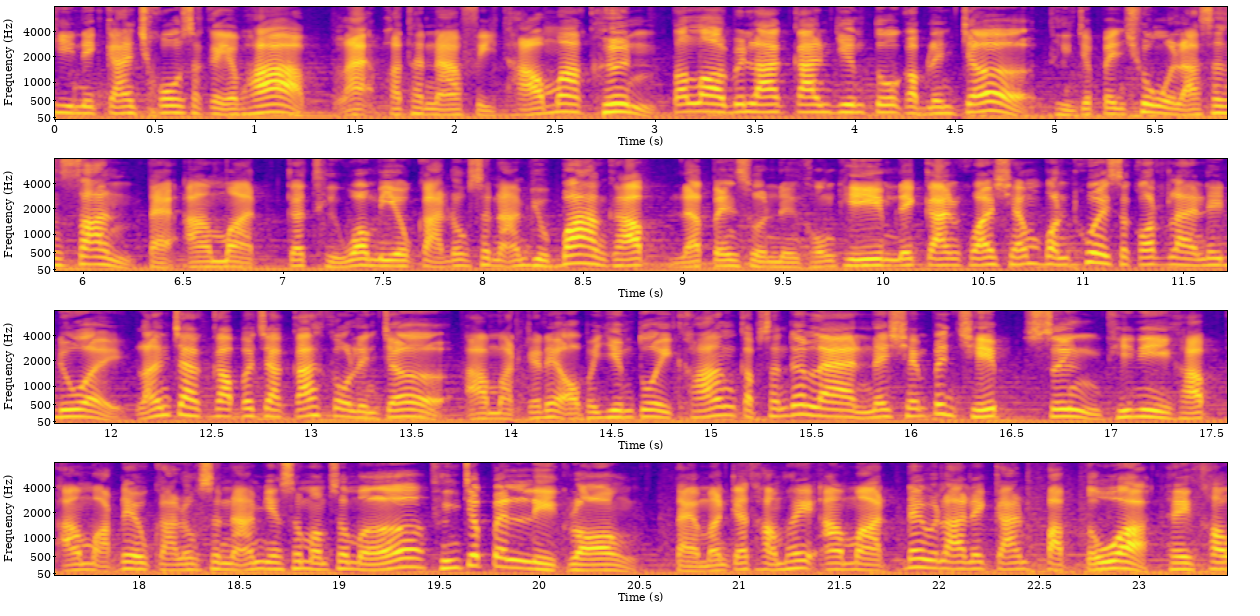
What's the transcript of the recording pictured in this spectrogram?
ทีในการโชว์ศักยภาพ และพัฒนาฝีเท้ามากขึ้น ตลอดเวลาการยืมตัวกับเลนเจอร์ ถึงจะเป็นช่วงเวลาสั้นๆ แต่อามัดก็ถือว่ามีโอกาสลงสนามอยู่บ้างครับ และเป็นส่วนหนึ่งของทีมในการคว้าแชมป์บอลถ้วยสกอตแลนด์ได้ด้วย หลังจากกลับมาจากกัสโกเลนเจอร์อามัดก็ได้ออกไปยืมตัวอีกครั้งกับซันเดอร์แลนด์ในแชมเปี้ยนชิพซึ่งที่นี่ครับอามัดได้โอกาสลงสนามอย่างสม่ำเสมอ ถึงจะเป็นลีกรอง แต่มันก็ทำให้อามัดได้เวลาในการปรับตัวให้เข้า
